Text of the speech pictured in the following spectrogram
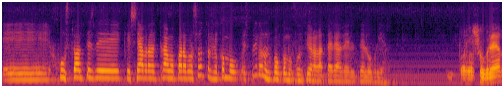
eh, justo antes de que se abra el tramo para vosotros, o cómo, explícanos un poco cómo funciona la tarea del, del ubrier. Pues los Ubrier,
